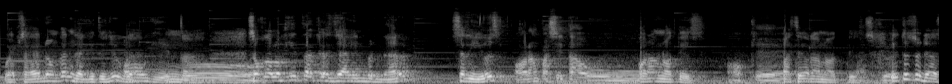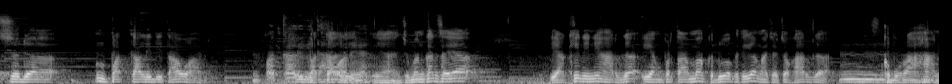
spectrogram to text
web saya dong kan nggak gitu juga. Oh, gitu. Nah, So kalau kita kerjain benar, serius, Orang pasti tahu. orang notice. Oke. Pasti orang notice. Itu sudah sudah empat kali ditawar. Empat kali Empat ditawar kali. ya. Ya, cuman kan saya yakin ini harga yang pertama, kedua, ketiga nggak cocok harga, Hmm. kemurahan.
